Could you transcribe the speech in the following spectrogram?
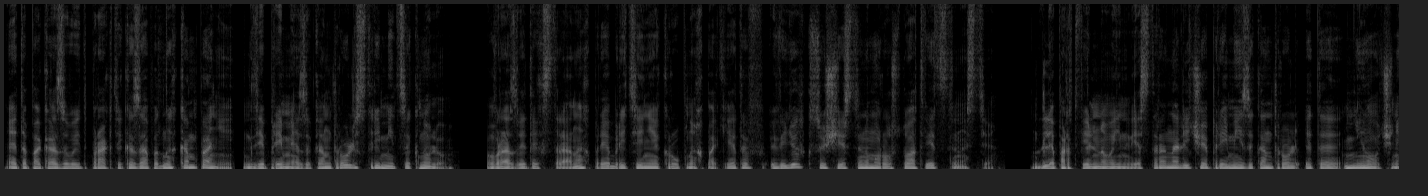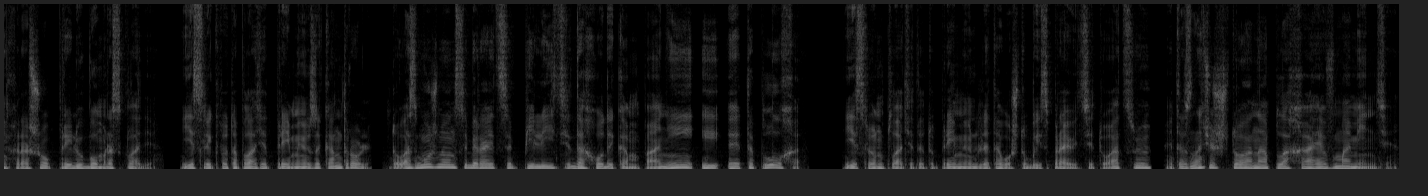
Это показывает практика западных компаний, где премия за контроль стремится к нулю. В развитых странах приобретение крупных пакетов ведет к существенному росту ответственности. Для портфельного инвестора наличие премии за контроль – это не очень хорошо при любом раскладе. Если кто-то платит премию за контроль, то, возможно, он собирается пилить доходы компании, и это плохо. Если он платит эту премию для того, чтобы исправить ситуацию, это значит, что она плохая в моменте.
